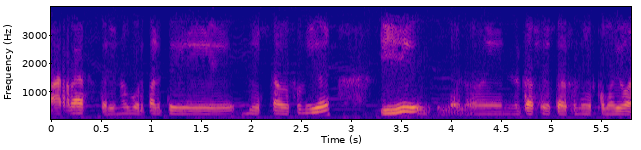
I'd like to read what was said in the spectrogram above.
arrastre ¿no? por parte de, Estados Unidos y bueno, en el caso de Estados Unidos, como digo,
